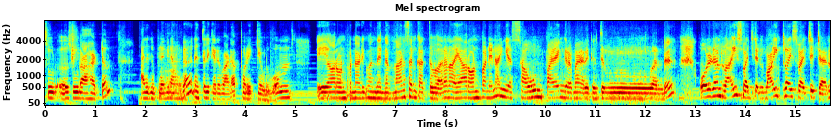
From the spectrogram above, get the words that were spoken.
சூடு சூடாகட்டும். அதுக்கு பிறகு நாங்கள் நெத்தலி கருவாடை பொரிக்க விடுவோம். ஏஆர் ஆன் பண்ணாடிக்கு வந்து என்ன மனுஷன் கத்துவார். நான் ஏஆர் ஆன் பண்ணேன்னா இங்கே சவுண்ட் பயங்கரமா இருக்கு. வந்து ஒரு டன் ரைஸ் வச்சுட்டேன் ஒயிட் ரைஸ் வச்சுட்டேன்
